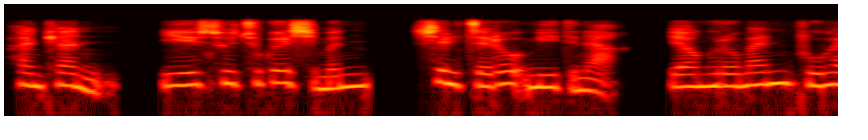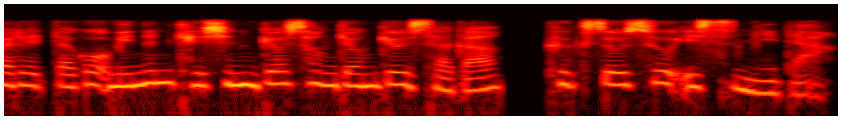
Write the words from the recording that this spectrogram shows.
한편 예수 죽으심은 실제로 믿으나 영으로만 부활했다고 믿는 개신교 성경교사가 극소수 있습니다.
